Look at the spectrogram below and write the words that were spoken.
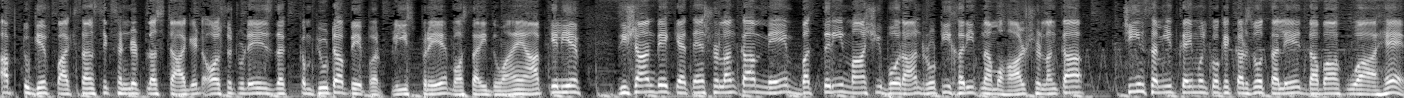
up to give Pakistan 600 plus target. Also today is the computer paper. Please pray. बहुत सारी दुआएँ आपके लिए जीशान बेग कहते हैं श्रीलंका में बदतरीन माशी बोरान रोटी खरीदना मुहाल श्रीलंका चीन समेत कई मुल्कों के कर्जों तले दबा हुआ है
